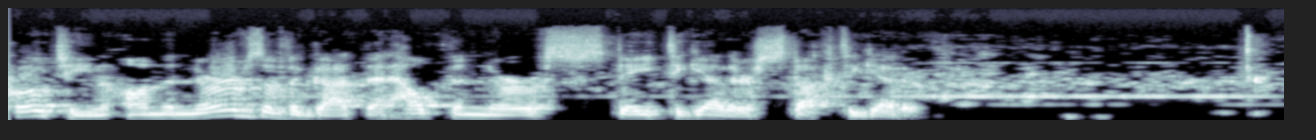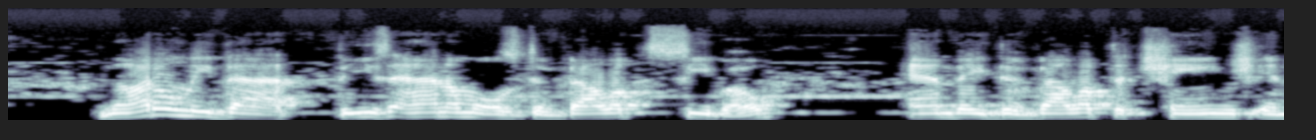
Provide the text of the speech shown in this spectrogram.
protein on the nerves of the gut that help the nerves stay together, stuck together. Not only that, these animals developed SIBO and they developed a change in,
